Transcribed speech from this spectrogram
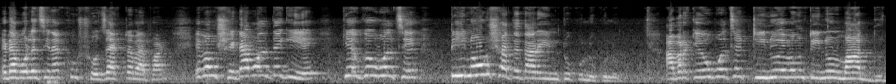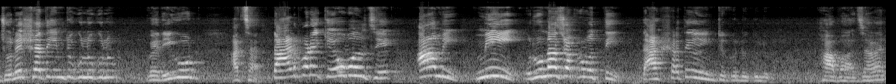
এটা বলেছি না, খুব সোজা একটা ব্যাপার। এবং সেটা বলতে গিয়ে কেউ কেউ বলছে টিনুর সাথে তার ইন্টু কুলুকুলু। আবার কেউ বলছে টিনু এবং টিনুর মা দুজনের সাথে ইন্টু কুলুকুলু। ভেরি গুড আচ্ছা তারপরে কেউ বলছে আমি, মি, রুনা চক্রবর্তী, তার সাথেও ইন্টু কুলুকুলু। ভাবা যায়।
